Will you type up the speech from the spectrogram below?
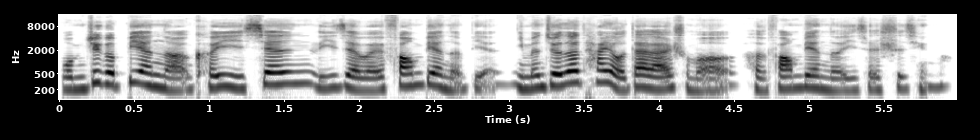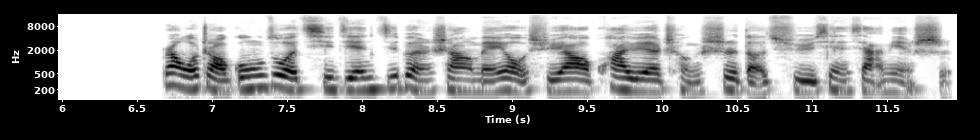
我们这个变呢，可以先理解为方便的变。你们觉得它有带来什么很方便的一些事情吗？让我找工作期间，基本上没有需要跨越城市的去线下面试，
